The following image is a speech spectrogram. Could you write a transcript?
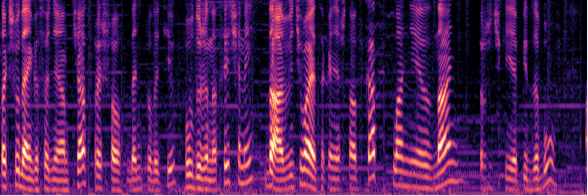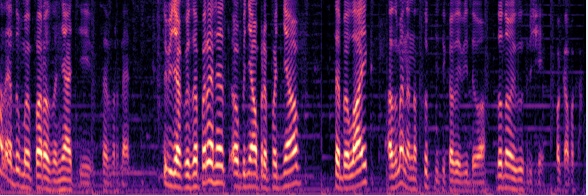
Так швиденько сьогодні час прийшов, день пролетів. Був дуже насичений. Да, відчувається, звісно, откат в плані знань. Трошечки я підзабув, але я думаю, пару занять і все вернеться. Тобі дякую за перегляд. Обняв, приподняв. З тебе лайк, а з мене наступні цікаві відео. До нових зустрічей. Пока-пока.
